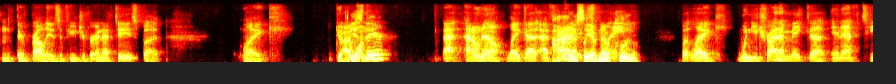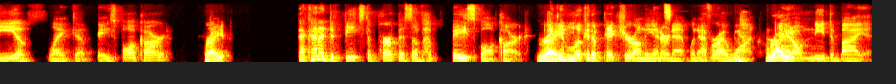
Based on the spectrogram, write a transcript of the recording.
there probably is a future for NFTs, but like, do I want there I, I don't know. Like, I, I've i honestly have no clue But like, when you try to make a NFT of like a baseball card, right that kind of defeats the purpose of a baseball card. Right. I can look at a picture on the internet whenever I want. right I don't need to buy it.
